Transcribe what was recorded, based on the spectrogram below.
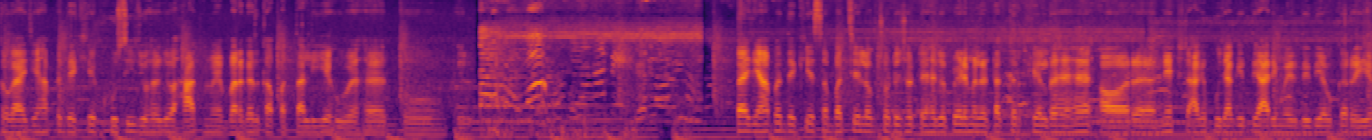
तो गाइज़ यहाँ पे देखिए खुशी जो है, जो हाथ में बरगद का पत्ता लिए हुए है तो फिर यहाँ पर देखिए, सब बच्चे लोग छोटे छोटे हैं जो पेड़ में लटक कर खेल रहे हैं और नेक्स्ट आगे पूजा की तैयारी मेरी दीदी अब कर रही है,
